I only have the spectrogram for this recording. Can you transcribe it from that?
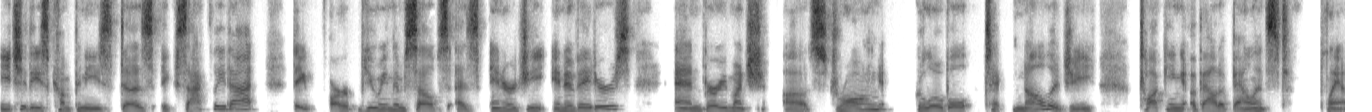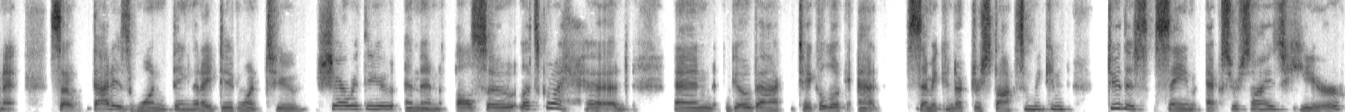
Each of these companies does exactly that. They are viewing themselves as energy innovators and very much uh, strong global technology talking about a balanced planet. So that is one thing that I did want to share with you. And then also, let's go ahead and go back, take a look at semiconductor stocks, and we can do this same exercise here,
